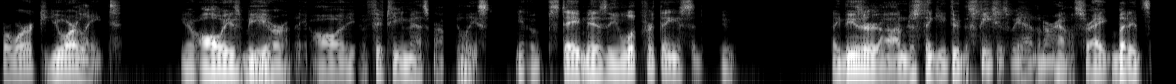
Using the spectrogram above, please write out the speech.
for work, you are late. You know, always be mm-hmm. early, all you know, 15 minutes early at least. You know, stay busy, look for things to do. Like these are, I'm just thinking through the speeches we have in our house, right? But it's,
